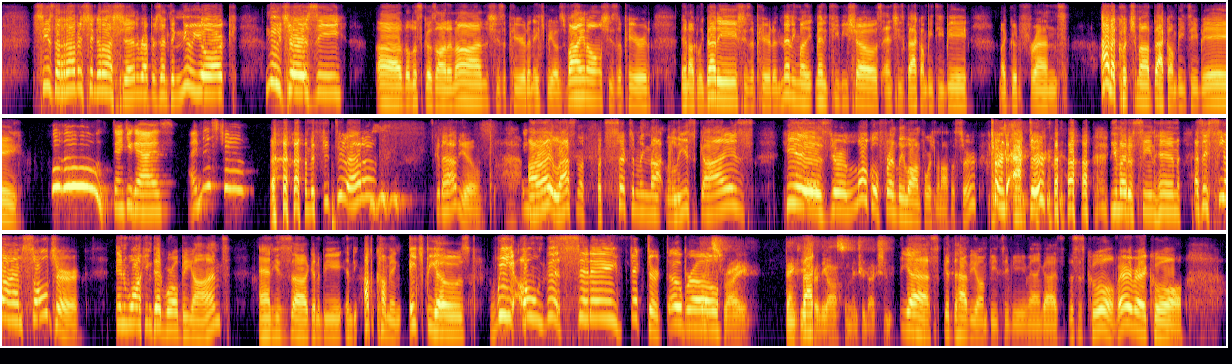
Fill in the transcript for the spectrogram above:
She's the ravishing Russian representing New York, New Jersey. Uh, the list goes on and on. She's appeared in HBO's Vinyl. She's appeared in Ugly Betty. She's appeared in many, many, many TV shows, and she's back on BTB. My good friend Anna Kuchma back on BTB. Woohoo! Thank you guys. I missed you. I Missed you too, Anna. It's good to have you. Thank All you. right, last but certainly not least, guys. He is your local friendly law enforcement officer turned actor. you might have seen him as a CRM soldier in Walking Dead World Beyond. And he's uh, going to be in the upcoming HBO's We Own This City, Victor Dobro. That's right. Thank you Back- for the awesome introduction. Yes, good to have you on BTB, man, guys. This is cool. Very, very cool.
